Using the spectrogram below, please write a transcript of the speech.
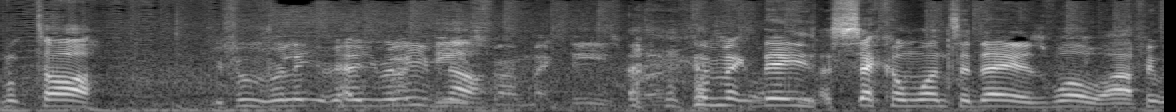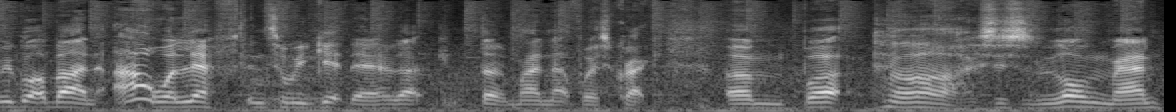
Mukhtar, you feel relieved? Are you relieved now? From McD's, bro. McD's. A second one today as well. I think we've got about an hour left until we get there. That don't mind that voice crack. Um, but oh, this is long, man.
